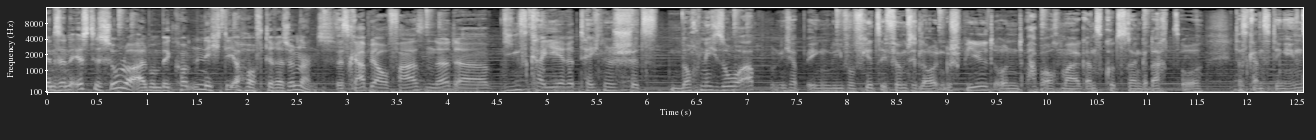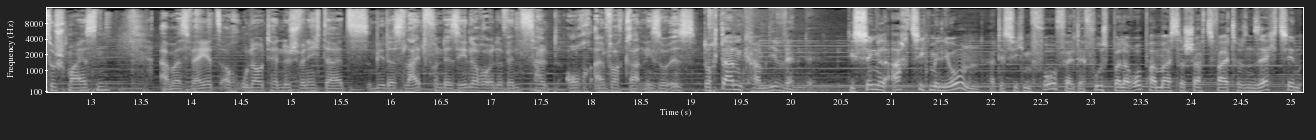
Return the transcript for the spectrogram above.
denn sein erstes Soloalbum bekommt nicht die erhoffte Resonanz. Es gab ja auch Phasen, ne, da ging Karriere technisch jetzt noch nicht so ab. Und ich habe irgendwie vor 40, 50 Leuten gespielt und habe auch mal ganz kurz dran gedacht, so das ganze Ding hinzuschmeißen. Aber es wäre jetzt auch unauthentisch, wenn ich da jetzt mir das Leid von der Seele heule, wenn es halt auch einfach gerade nicht so ist. Doch dann kam die Wende. Die Single 80 Millionen hatte sich im Vorfeld der Fußball-Europameisterschaft 2016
